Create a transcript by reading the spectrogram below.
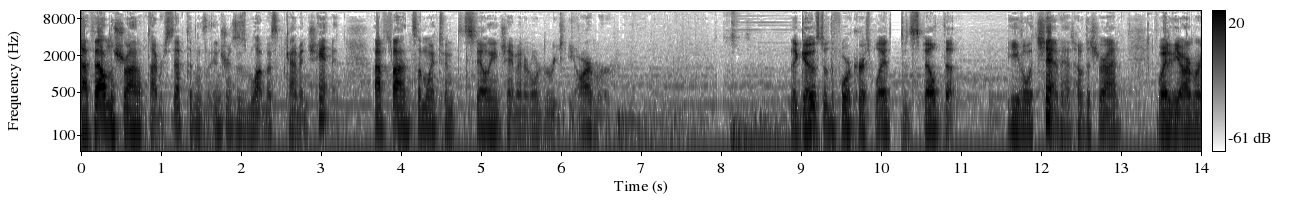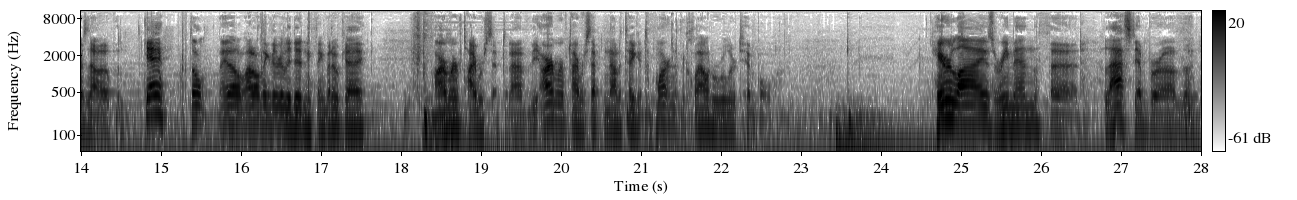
I found the Shrine of Tiber Septim as the entrance is blocked by some kind of enchantment. I have to find some way to instill the enchantment in order to reach the armor. The ghost of the four cursed blades dispelled the evil enchantment of the shrine. The way to the armor is now open. Okay, don't I don't I don't think they really did anything, but okay. Armor of Tiber Septim. I have the armor of Tiber Septim now to take it to Martin at the Cloud Ruler Temple. Here lies Reman the Third, last emperor of the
